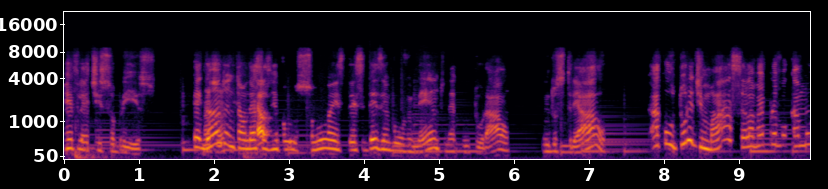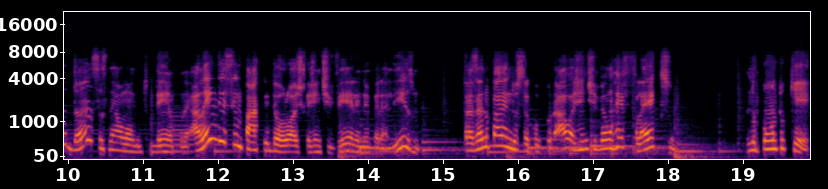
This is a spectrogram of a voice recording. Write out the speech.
refletir sobre isso? Pegando uhum. então dessas revoluções, desse desenvolvimento né, cultural, industrial, a cultura de massa ela vai provocar mudanças né, ao longo do tempo. Né? Além desse impacto ideológico que a gente vê ali no imperialismo, trazendo para a indústria cultural, a gente vê um reflexo no ponto que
